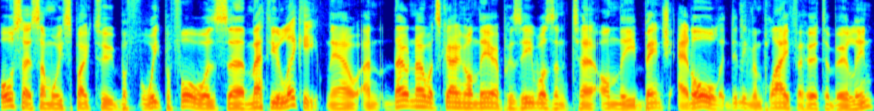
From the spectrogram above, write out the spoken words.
Also, someone we spoke to bef- a week before was uh, Matthew Leckie. Now, I don't know what's going on there because he wasn't uh, on the bench at all. It didn't even play for Hertha Berlin.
